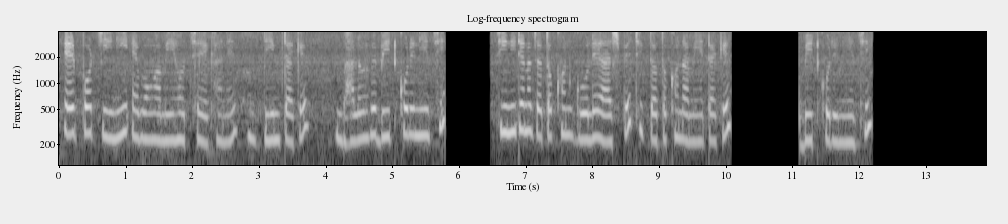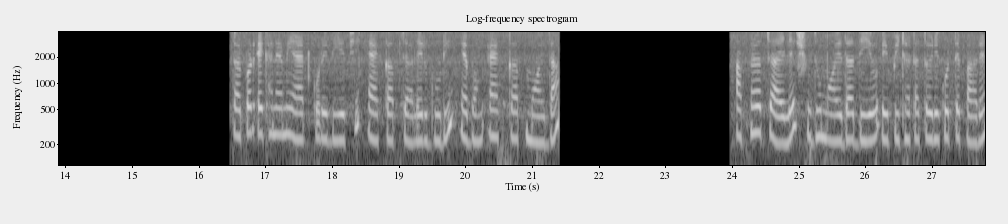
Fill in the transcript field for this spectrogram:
এরপর চিনি এবং আমি হচ্ছে এখানে ডিমটাকে ভালোভাবে বিট করে নিয়েছি। চিনিটা না যতক্ষণ গলে আসবে, ঠিক ততক্ষণ আমি এটাকে বিট করে নিয়েছি। তারপর এখানে আমি অ্যাড করে দিয়েছি এক কাপ চালের গুঁড়ি এবং এক কাপ ময়দা। আপনারা চাইলে শুধু ময়দা দিয়েও এই পিঠাটা তৈরি করতে পারেন।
